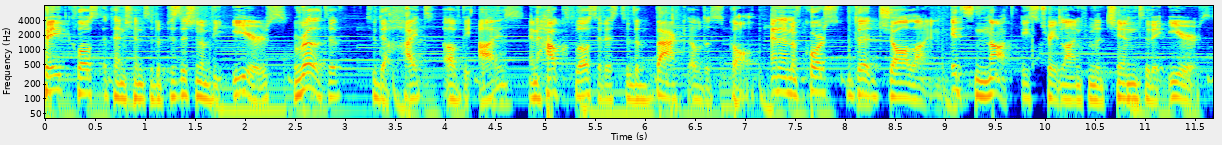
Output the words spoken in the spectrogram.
Pay close attention to the position of the ears relative to the height of the eyes and how close it is to the back of the skull. And then of course, the jawline. It's not a straight line from the chin to the ears.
